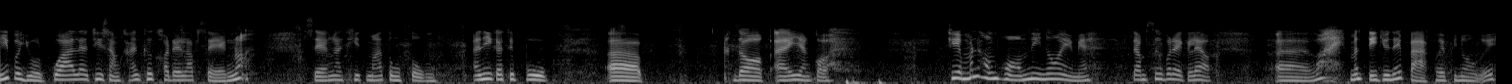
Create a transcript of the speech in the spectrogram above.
มีประโยชน์กว่าแล้วที่สำคัญคือเขาได้รับแสงเนาะแสงอาทิตย์มาตรงๆ อันนี้ก็จะปลูกอดอกไอ้อย่างก่อที่มันหอมๆนี่น้อยไหมจำซื้อบ่ได้กันแล้ว เอ่อว้ายมันติดอยู่ในปากเลยพี่น้องเอ้ย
